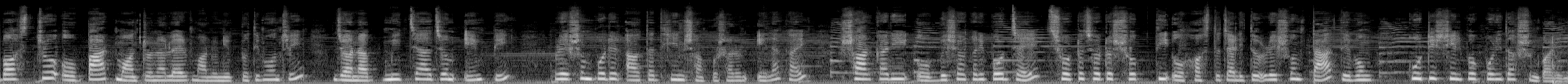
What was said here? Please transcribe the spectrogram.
বস্ত্র ও পাট মন্ত্রণালয়ের মাননীয় প্রতিমন্ত্রী জনাব মির্জা আজম এমপি রেশম বোর্ডের আওতাধীন সম্প্রসারণ এলাকায় সরকারি ও বেসরকারি পর্যায়ে ছোট ছোট শক্তি ও হস্তচালিত রেশম তাঁত এবং কুটির শিল্প পরিদর্শন করেন।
